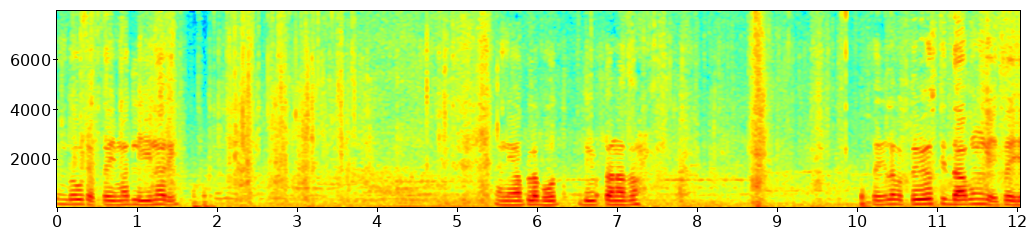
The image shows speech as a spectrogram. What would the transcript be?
तुम्ही बघू शकता ही मधली येणार आहे आणि आपला बहुत दीड टनाचा. तर याला फक्त व्यवस्थित दाबून घ्यायचं आहे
